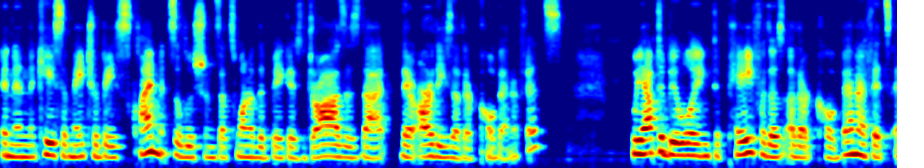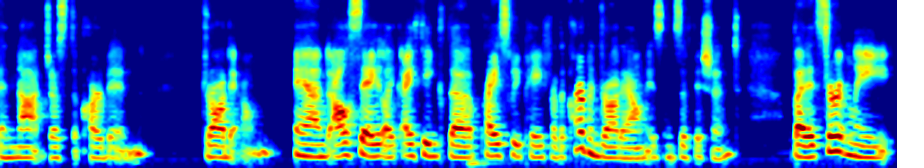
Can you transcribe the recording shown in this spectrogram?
and in the case of nature-based climate solutions that's one of the biggest draws is that there are these other co-benefits we have to be willing to pay for those other co-benefits and not just the carbon drawdown and i'll say like i think the price we pay for the carbon drawdown is insufficient but it certainly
